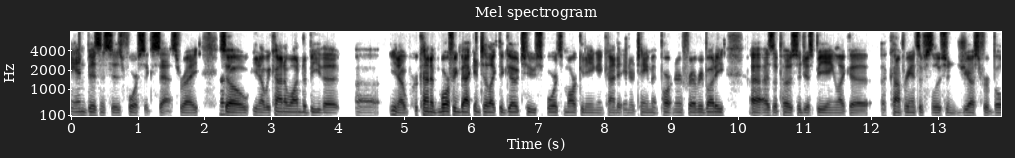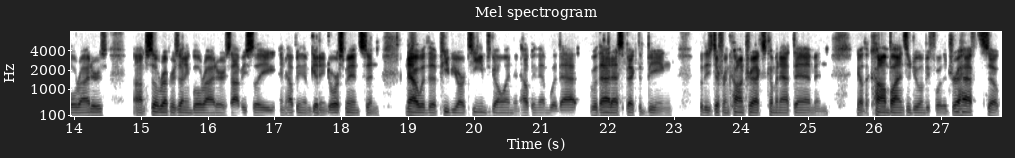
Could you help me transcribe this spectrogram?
and businesses for success, right? So you know, we kind of wanted to be the uh, you know, we're kind of morphing back into like the go-to sports marketing and kind of entertainment partner for everybody, uh, as opposed to just being like a, a comprehensive solution just for bull riders. Um, still representing bull riders, obviously, and helping them get endorsements, and now with the PBR teams going and helping them with that with that aspect of being with these different contracts coming at them, and you know the combines they're doing before the draft. So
